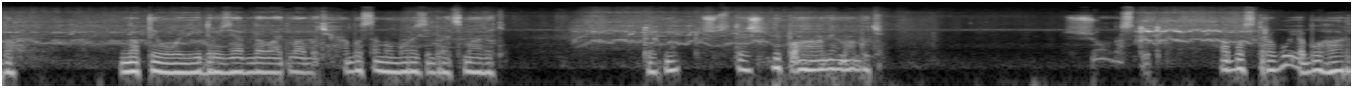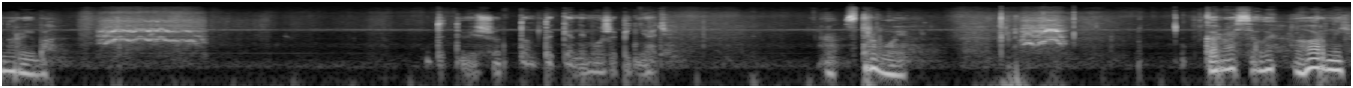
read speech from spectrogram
Треба. На ТО її, друзі, віддавати, мабуть. Або самому розібрати, смазати. Тут ну, щось теж непогане, мабуть. Що у нас тут? Або з травою, або гарна риба. Ти що там таке не може підняти. А, з травою. Карась, але гарний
